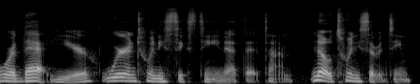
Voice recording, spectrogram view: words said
or that year. We're in 2016 at that time. No, 2017.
